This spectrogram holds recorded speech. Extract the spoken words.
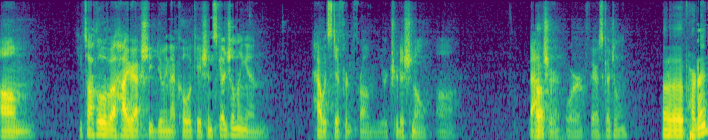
Um, can you talk a little bit about how you're actually doing that co-location scheduling and how it's different from your traditional uh, batch uh, or, or fair scheduling? Uh, pardon?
